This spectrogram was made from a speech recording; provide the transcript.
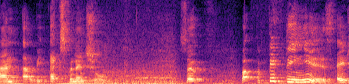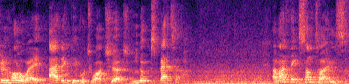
and that would be exponential. So, but for 15 years, Adrian Holloway adding people to our church looks better. And I think sometimes,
